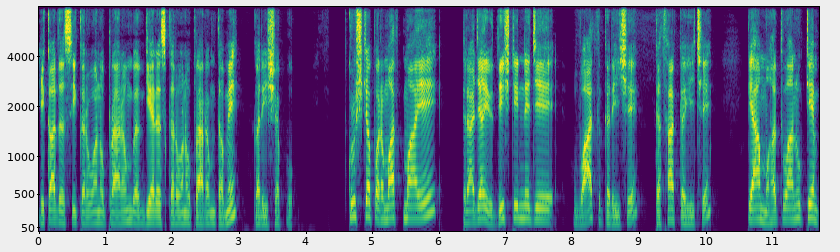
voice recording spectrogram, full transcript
એકાદશી કરવાનો પ્રારંભ, અગિયારસ કરવાનો પ્રારંભ તમે કરી શકો. કૃષ્ણ પરમાત્માએ રાજા યુધિષ્ઠિરને જે વાત કરી છે, કથા કહી છે કે આ મહત્વનું કેમ?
